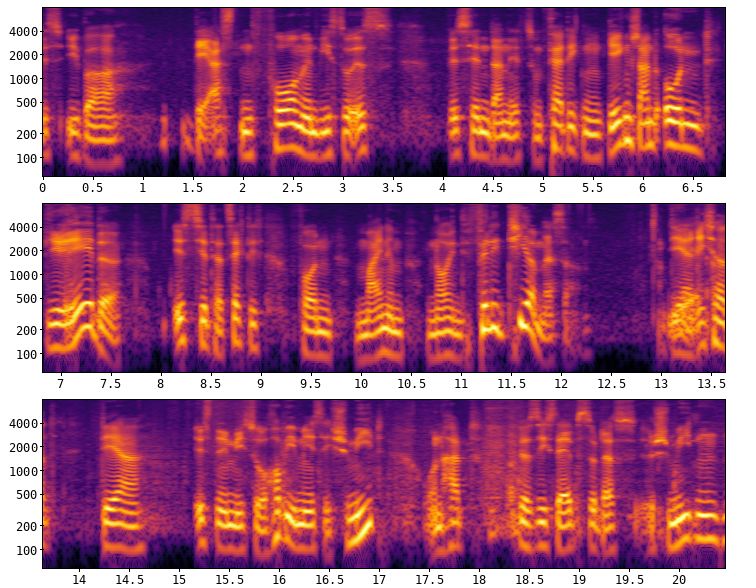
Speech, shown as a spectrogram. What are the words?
bis über die ersten Formen, wie es so ist, bis hin dann jetzt zum fertigen Gegenstand. Und die Rede ist hier tatsächlich von meinem neuen Filetiermesser. Der Yeah. Richard, der ist nämlich so hobbymäßig Schmied und hat für sich selbst so das Schmieden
